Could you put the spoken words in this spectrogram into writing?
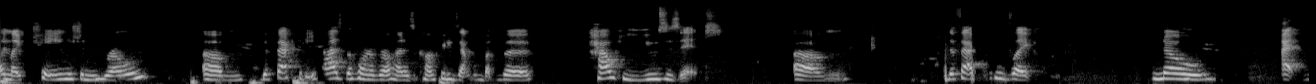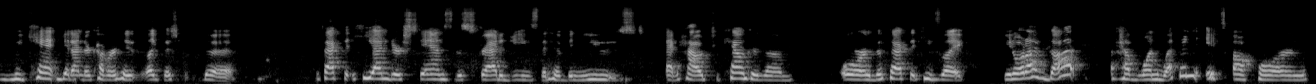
and like changed and grown. Um, the fact that he has the horn of Rohan is a concrete example, but the how he uses it um, the fact that he's like, no, I, we can't get undercover. His like this the the fact that he understands the strategies that have been used and how to counter them, or the fact that he's like, you know what I've got? I have one weapon. It's a horn,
